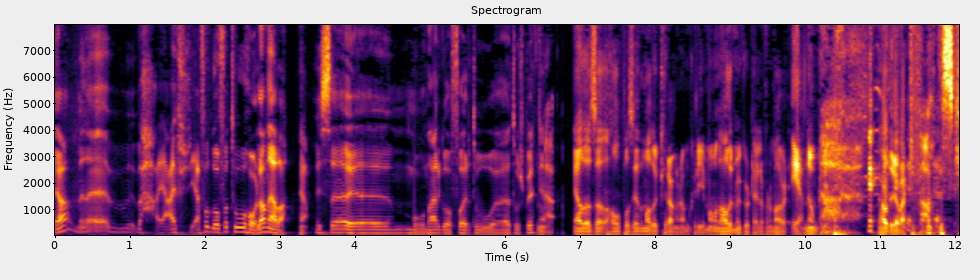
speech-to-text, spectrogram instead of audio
Ja, men uh, jeg, jeg får gå for to Haaland, jeg, da. Ja. Hvis uh, Moen her går for to uh, Thorsby. Ja. Jeg hadde så- holdt på å si De hadde jo krangla om klima, men det hadde de ikke gjort heller, for de hadde vært enige om klima. Det hadde de jo vært, faktisk.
